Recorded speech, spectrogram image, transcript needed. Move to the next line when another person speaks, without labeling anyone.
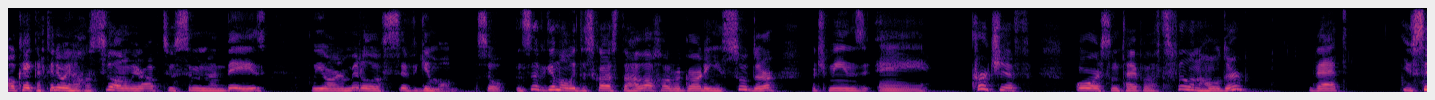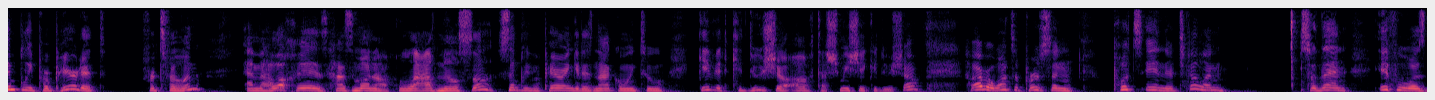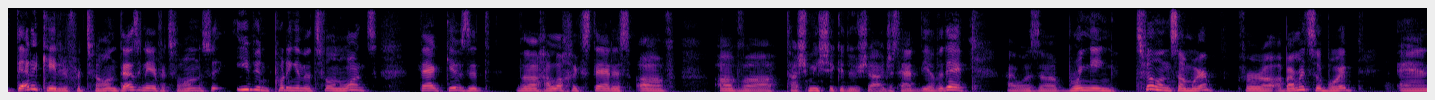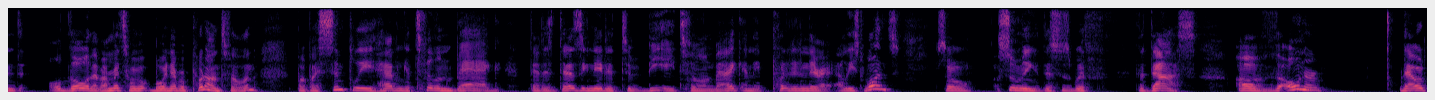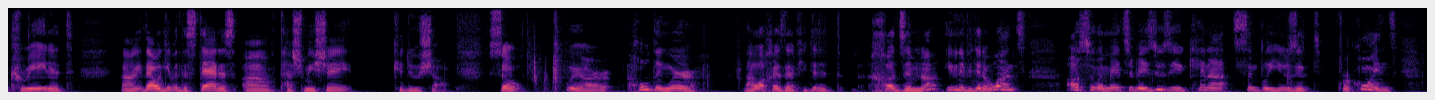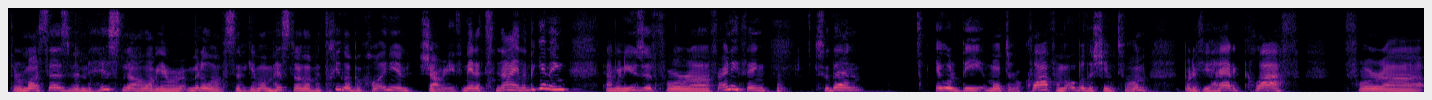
Okay, continuing Hilchos Tefillin, we are up to Siman Membeis. We are in the middle of Sif Gimel. So in Sif Gimel, we discussed the halacha regarding a sudr, which means a kerchief or some type of tefillin holder that you simply prepared it for tefillin, and the halacha is hazmana lav milsa. Simply preparing it is not going to give it kedusha of tashmishe kedusha. However, once a person puts in their tefillin, so then, if it was dedicated for tefillin, designated for tefillin, so even putting in the tefillin once, that gives it the halachic status of of uh, tashmish kedusha. I just had the other day. I was uh, bringing tefillin somewhere for uh, a bar mitzvah boy, and although that bar mitzvah boy never put on tefillin, but by simply having a tefillin bag that is designated to be a tefillin bag, and they put it in there at least once. So, assuming this is with the das of the owner, that would create it, uh, that would give it the status of Tashmishe Kedusha. So we are holding where the halacha is that if you did it Chad Zimna, even if you did it once, also the Meitzer Bezuzi, you cannot simply use it for coins. The Ramah says, Vim Hisna Allah, again, we're in the middle of Sivik Yamam, Hisna Allah Betchila B'chol Indian Shari. If you made a Tanai in the beginning, I'm going to use it for uh, for anything, so then it would be Motor. Klaf, I'm over the Shem but if you had Klaf for uh,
